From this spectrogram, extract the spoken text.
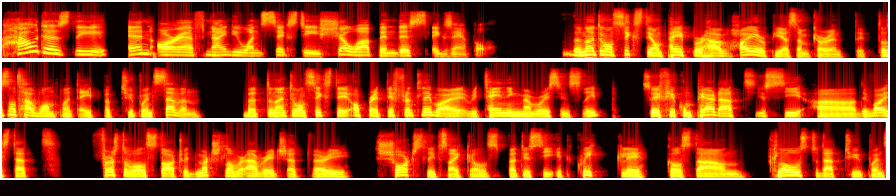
how does the NRF 9160 show up in this example? The 9160 on paper have higher PSM current. It does not have 1.8 but 2.7. But the 9160 operate differently by retaining memories in sleep. So if you compare that, you see a device that first of all start with much lower average at very short sleep cycles, but you see it quickly goes down close to that 2.7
